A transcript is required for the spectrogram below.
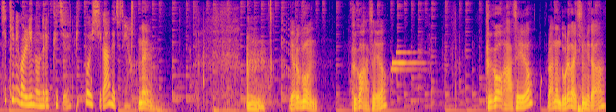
치킨이 걸린 오늘의 퀴즈, 픽보이 씨가 내주세요. 네. 음, 여러분, 그거 아세요? 그거 아세요? 라는 노래가 있습니다.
